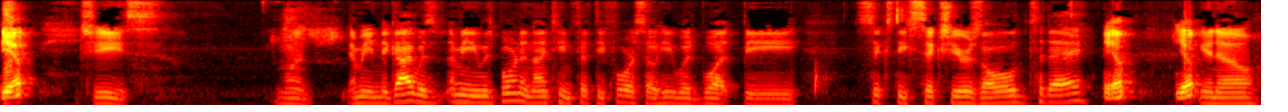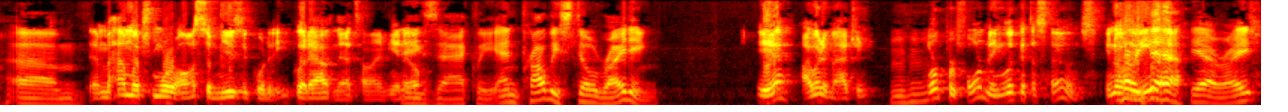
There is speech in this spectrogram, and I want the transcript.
yep. Jeez. I mean, the guy was. I mean, he was born in 1954, so he would what be 66 years old today. Yep. Yep. You know, um, and how much more awesome music would he put out in that time? You know, exactly, and probably still writing. Yeah, I would imagine. Mhm. Or performing. Look at the Stones. You know Oh I mean? yeah, yeah, right.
